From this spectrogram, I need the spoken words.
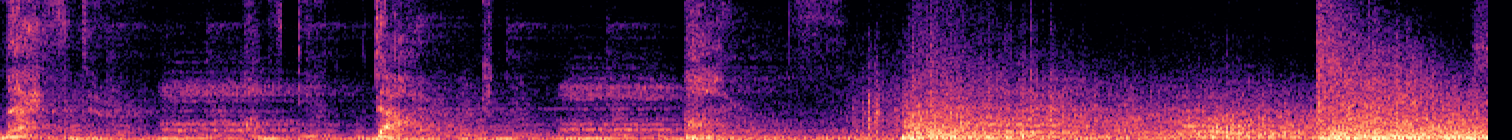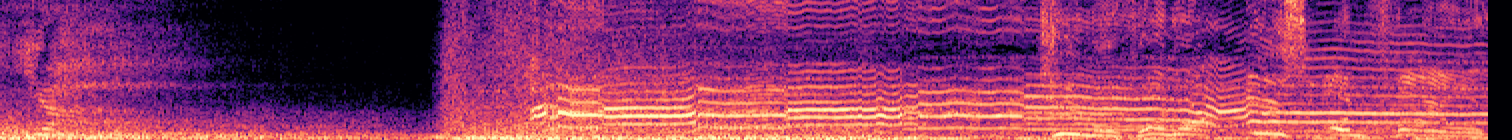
master of the dark arts. Timo Werner is on fire!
